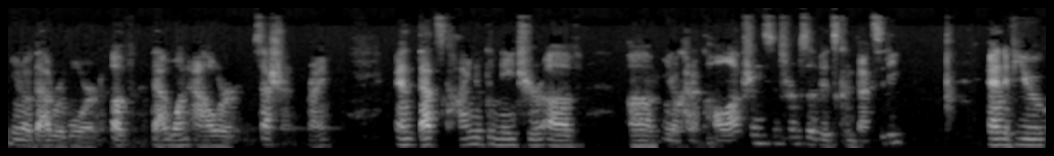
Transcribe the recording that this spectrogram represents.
you know, that reward of that one hour session, right? And that's kind of the nature of um, you know kind of call options in terms of its convexity. And if you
